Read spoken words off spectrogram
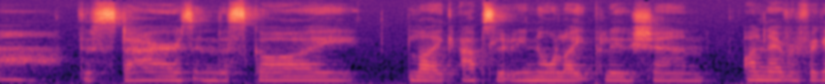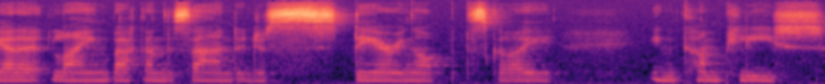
the stars in the sky, like absolutely no light pollution. I'll never forget it lying back on the sand and just staring up at the sky in complete.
